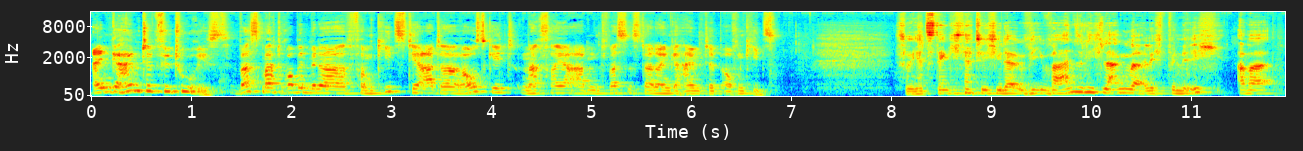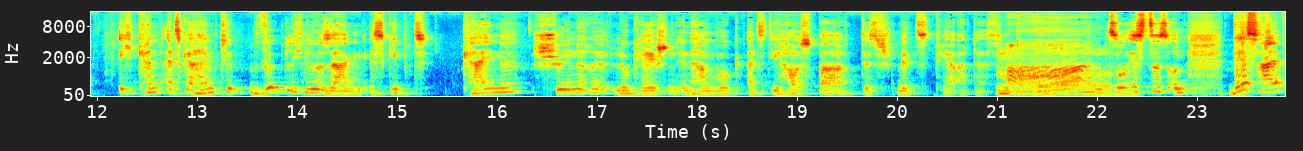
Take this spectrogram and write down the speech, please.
Ein Geheimtipp für Touris. Was macht Robin, wenn er vom Kieztheater rausgeht nach Feierabend? Was ist da dein Geheimtipp auf dem Kiez? So, jetzt denke ich natürlich wieder, wie wahnsinnig langweilig bin ich. Aber ich kann als Geheimtipp wirklich nur sagen, es gibt keine schönere Location in Hamburg als die Hausbar des Schmitz-Theaters. Und so ist es. Und deshalb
